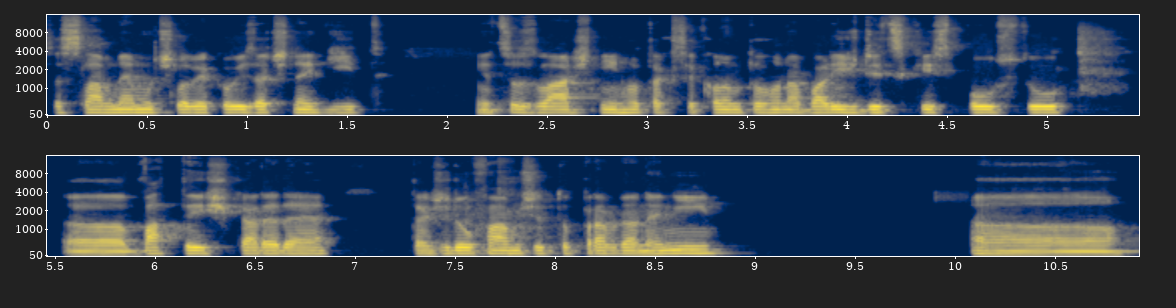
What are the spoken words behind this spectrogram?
se slavnému člověkovi začne dít něco zvláštního, tak se kolem toho nabalí vždycky spoustu uh, vaty škaredé, takže doufám, že to pravda není. Uh,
